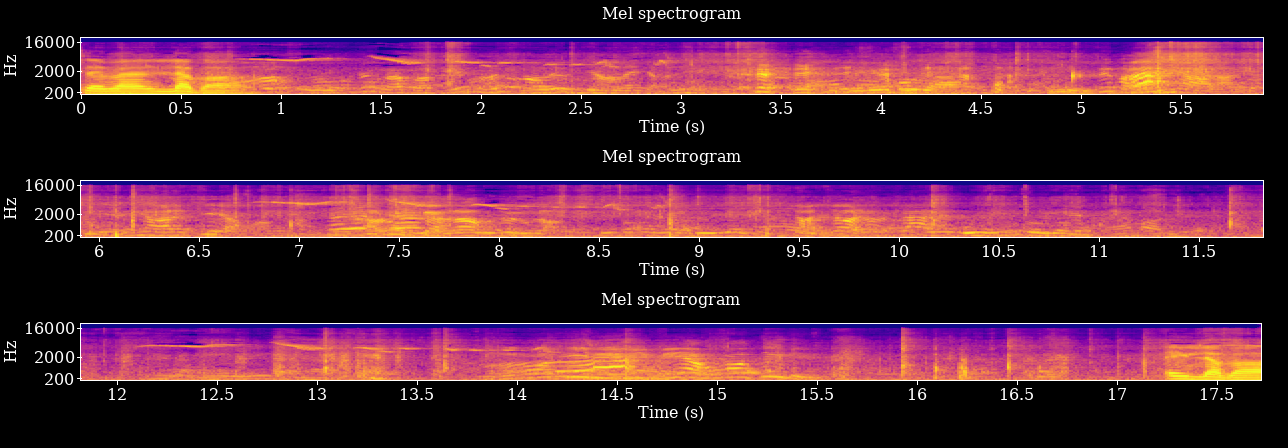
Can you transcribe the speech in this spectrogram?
7လက်ပါအဲ့လက်ပါ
